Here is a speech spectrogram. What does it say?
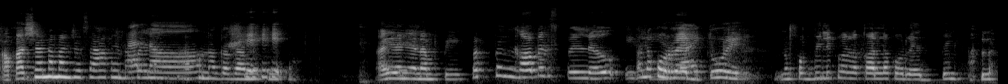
O, kasya naman siya sa akin. Okay Hello. lang. Ako nagagamit nito. Ayaw niya ng pink. Ba't pa? Comments below if Kala ko you red like to eh. Nung pagbili ko, akala ko red. Pink pala.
